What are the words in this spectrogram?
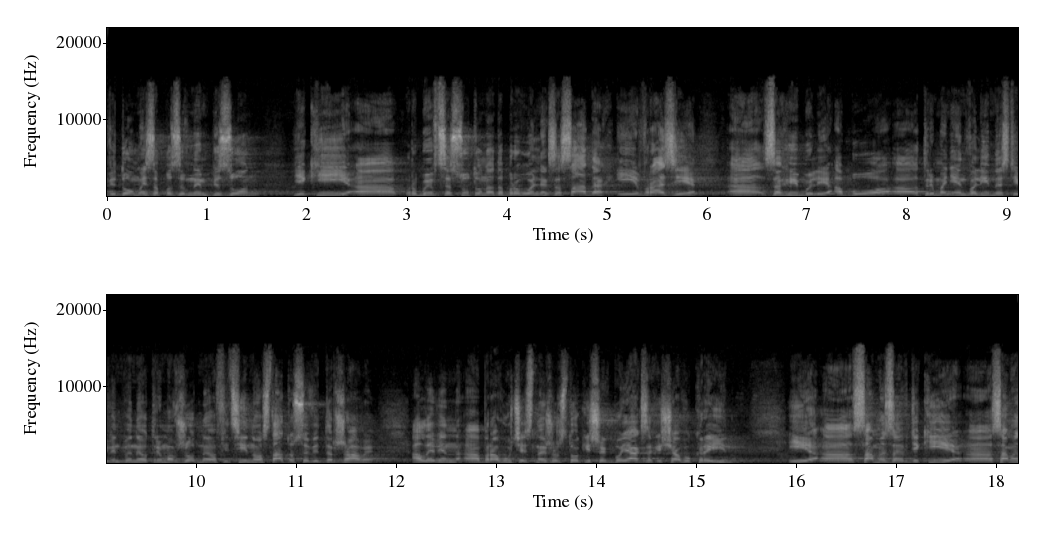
відомий за позивним Бізон, який робив це суто на добровольних засадах, і в разі загибелі або отримання інвалідності він би не отримав жодного офіційного статусу від держави, але він брав участь в найжорстокіших боях, захищав Україну. І саме завдяки саме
